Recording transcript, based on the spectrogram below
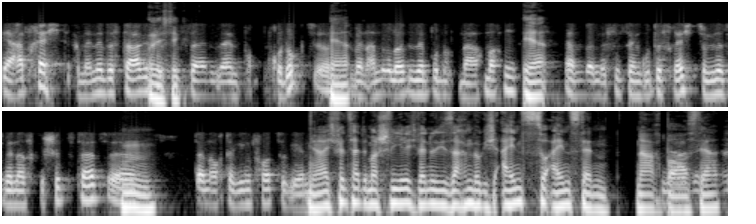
er hat recht. Am Ende des Tages Richtig. ist es sein, sein Pro- Produkt. Und Ja. wenn andere Leute sein Produkt nachmachen, Ja. ähm, dann ist es sein gutes Recht, zumindest wenn er es geschützt hat, äh, Hm. Dann auch dagegen vorzugehen. Ja, ich find's halt immer schwierig, wenn du die Sachen wirklich eins zu eins denn nachbaust, ja. genau.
